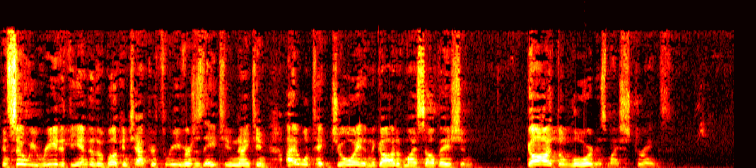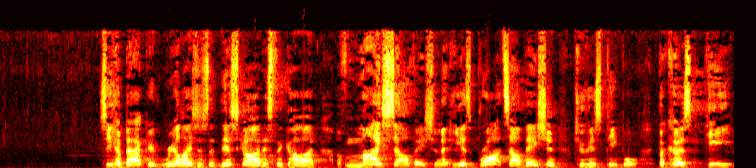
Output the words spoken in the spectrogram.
And so we read at the end of the book in chapter 3, verses 18 and 19 I will take joy in the God of my salvation. God, the Lord, is my strength. See, Habakkuk realizes that this God is the God of my salvation, that he has brought salvation to his people because he,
